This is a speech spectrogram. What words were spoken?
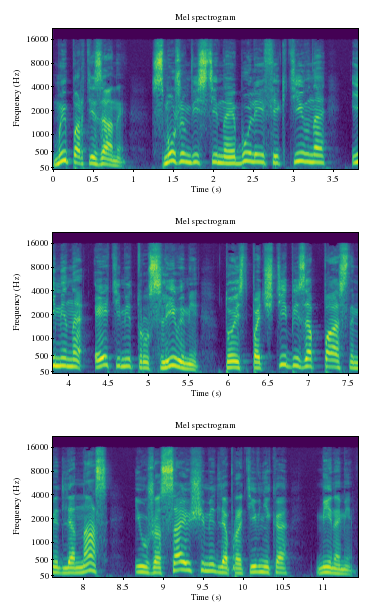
мы, партизаны, сможем вести наиболее эффективно именно этими трусливыми, то есть почти безопасными для нас и ужасающими для противника минами.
